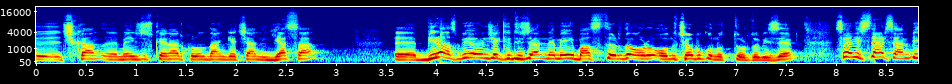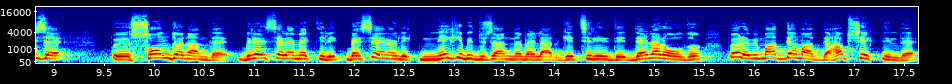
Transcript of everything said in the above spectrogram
e, çıkan e, Meclis Genel Kurulu'ndan geçen yasa e, biraz bir önceki düzenlemeyi bastırdı onu, onu çabuk unutturdu bize. Sen istersen bize e, son dönemde bireysel emeklilik, BES'e yönelik ne gibi düzenlemeler getirildi, neler oldu? Böyle bir madde madde hap şeklinde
